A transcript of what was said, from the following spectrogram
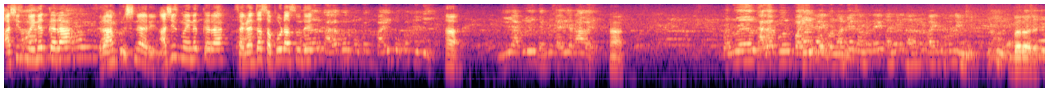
अशीच मेहनत करा. रामकृष्ण हरी अशीच मेहनत करा. सगळ्यांचा सपोर्ट असू दे. हा. ही. आपली नाव आहे. हा पनवेल खालापूर कोकण बरोबर आहे.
